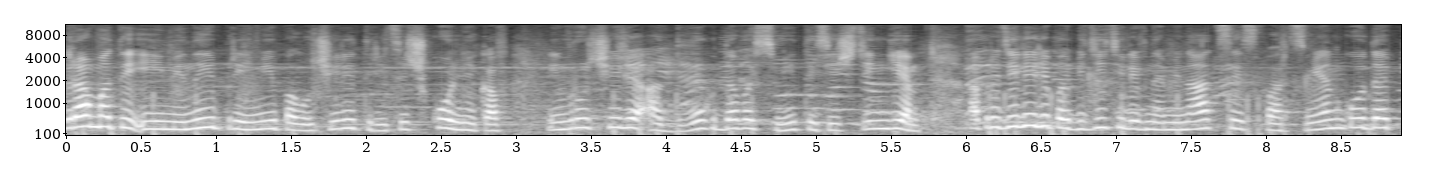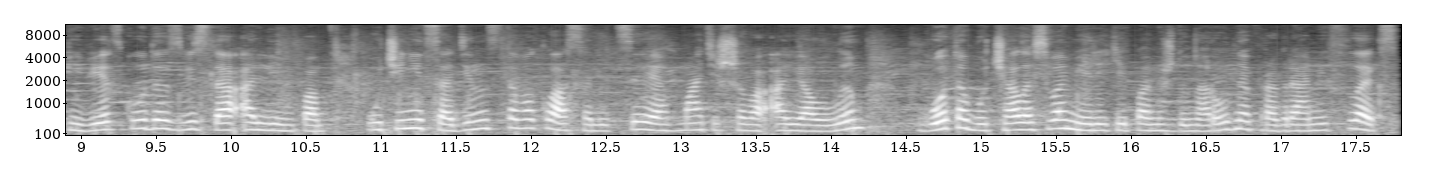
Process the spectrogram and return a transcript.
Грамоты и именные премии получили 30 школьников. Им вручили от 2 до 8 тысяч тенге. Определили победителей в номинации «Спорт спортсмен года, певец года, звезда Олимпа. Ученица 11 класса лицея Матишева Аяулым год обучалась в Америке по международной программе «Флекс».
